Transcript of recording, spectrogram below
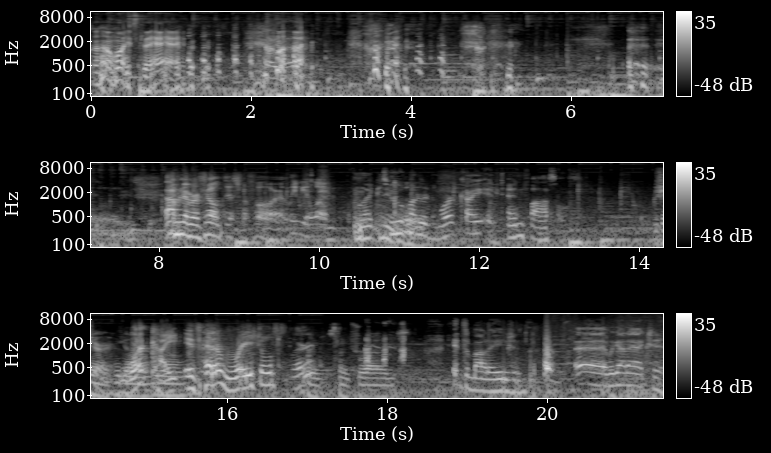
What's that? I've never felt this before. Leave me alone. Like 200 morkite and 10 fossils. Sure. We got- Work kite? Is that a racial slur? Some, some drugs. It's about Asians. Hey, we got action.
